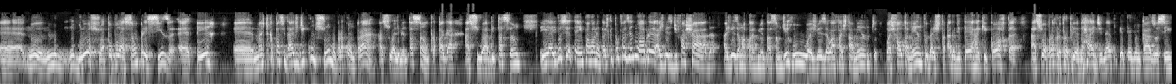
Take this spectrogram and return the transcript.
É, no, no, no, grosso, a população precisa é, ter é, mais capacidade de consumo para comprar a sua alimentação, para pagar a sua habitação. E aí você tem parlamentares que estão fazendo obra, às vezes de fachada, às vezes é uma pavimentação de rua, às vezes é o afastamento, o asfaltamento da estrada de terra que corta a sua própria propriedade, né? Porque teve um caso assim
